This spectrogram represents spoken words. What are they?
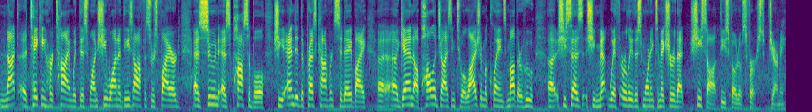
not uh, taking her time with this one. She wanted these officers fired as soon as possible. She ended the press conference today by uh, again apologizing to Elijah McClain's mother, who uh, she says she met with earlier this morning to make sure that she saw these photos first. Jeremy.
